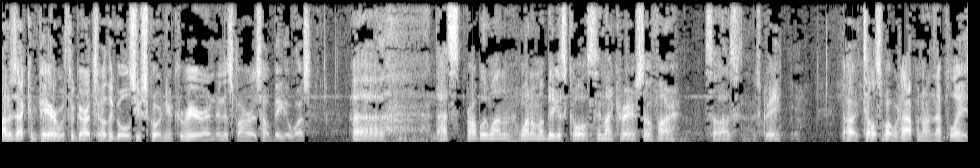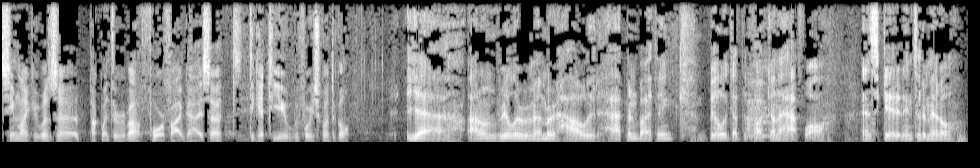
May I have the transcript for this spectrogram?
How does that compare with regard to other goals you've scored in your career, and, and as far as how big it was? Uh, that's probably one one of my biggest goals in my career so far. So that was, was great. Uh, tell us about what happened on that play. It seemed like it was uh, puck went through about four or five guys uh, t- to get to you before you scored the goal. Yeah, I don't really remember how it happened, but I think Bill got the puck on the half wall and skated into the middle,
